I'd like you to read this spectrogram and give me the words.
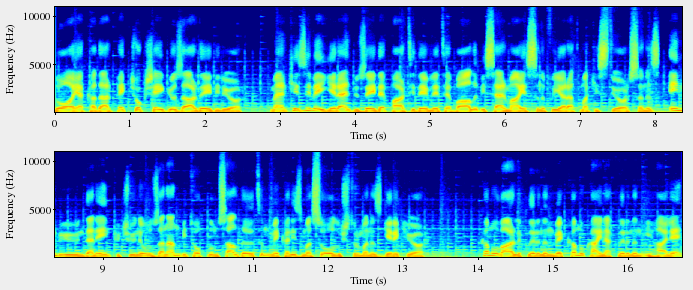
doğaya kadar pek çok şey göz ardı ediliyor. Merkezi ve yerel düzeyde parti devlete bağlı bir sermaye sınıfı yaratmak istiyorsanız, en büyüğünden en küçüğüne uzanan bir toplumsal dağıtım mekanizması oluşturmanız gerekiyor. Kamu varlıklarının ve kamu kaynaklarının ihale,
